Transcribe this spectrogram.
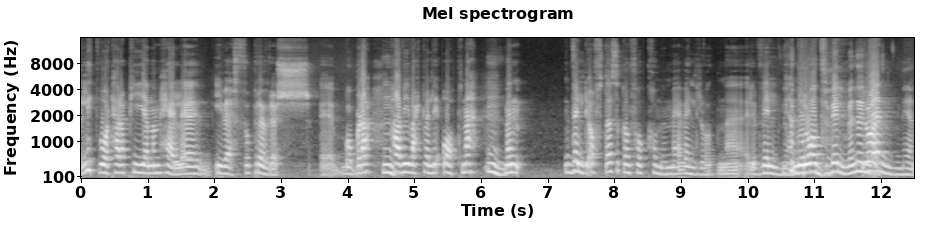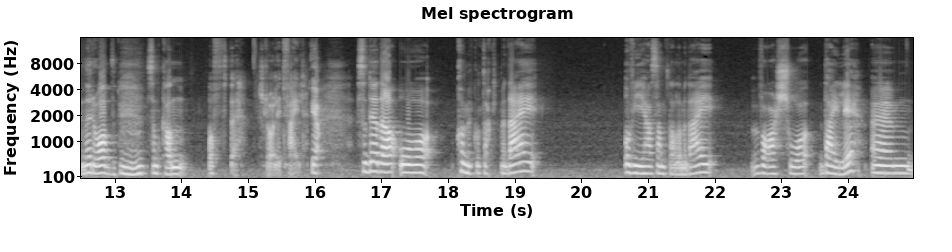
litt vår terapi gjennom hele IVF og prøverørsbobla har vi vært veldig åpne. Men veldig ofte så kan folk komme med velrådende eller velmenende råd. Velmenende råd. Velmenende råd som kan ofte slå litt feil. Ja. Så det da å komme i kontakt med deg, og vi har samtale med deg, var så deilig. Um,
